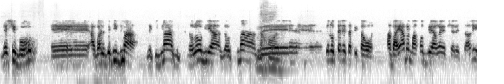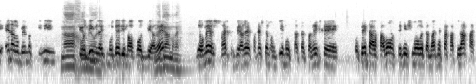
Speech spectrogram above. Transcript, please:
זה שיווק, אה, אבל זה קדמה. זה קדמה, זה טכנולוגיה, זה עוצמה, נכון. זה נותן את הפתרון. הבעיה במערכות VRF, שלצערי אין הרבה מתקינים נכון שיודעים להתמודד עם מערכות VRF. לגמרי. זה אומר שרק VRF, אחרי שאתה מרכיב אותה, אתה צריך אה, עושה את ההרחבות, צריך לשמור את המערכת תחת לחץ.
